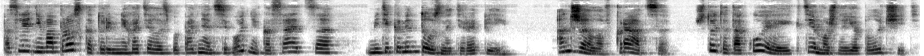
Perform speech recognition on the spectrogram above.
Последний вопрос, который мне хотелось бы поднять сегодня, касается медикаментозной терапии. Анжела, вкратце, что это такое и где можно ее получить?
